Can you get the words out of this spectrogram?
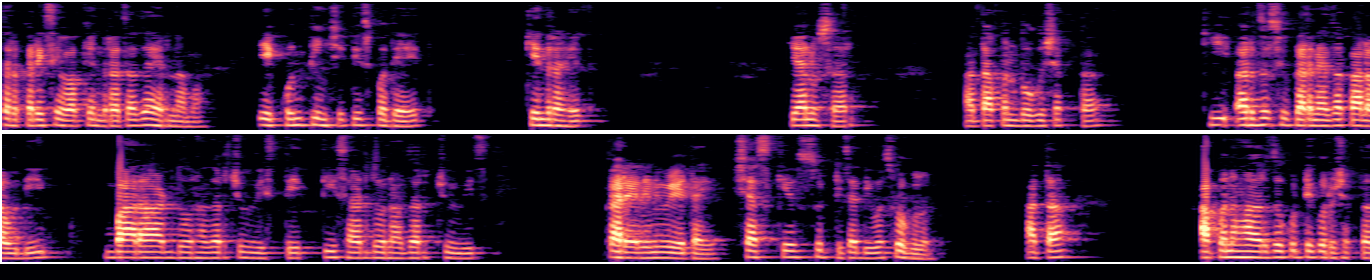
सरकारी सेवा केंद्राचा जाहीरनामा. एकूण तीनशे तीस पदे आहेत केंद्र आहेत. यानुसार आता आपण बघू शकता की अर्ज स्वीकारण्याचा कालावधी बारा आठ दोन हजार चोवीस ते तीस आठ दोन हजार चोवीस कार्यालयीन वेळेत आहे. शासकीय सुट्टीचा दिवस वगळून. आता आपण हा अर्ज कुठे करू शकता?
